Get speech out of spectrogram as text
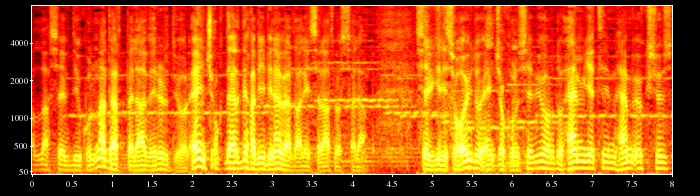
Allah sevdiği kuluna dert bela verir diyor. En çok derdi Habibine verdi aleyhissalatü vesselam. Sevgilisi oydu, en çok onu seviyordu. Hem yetim, hem öksüz,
